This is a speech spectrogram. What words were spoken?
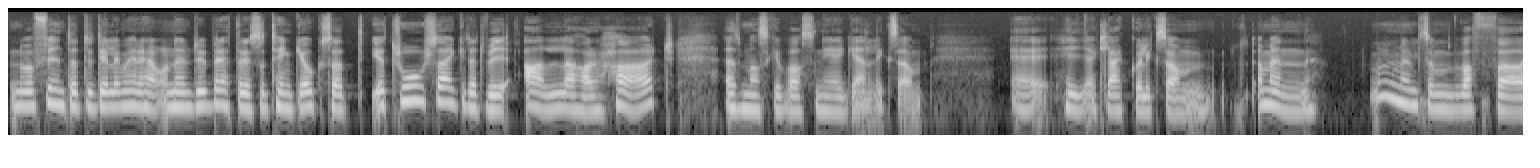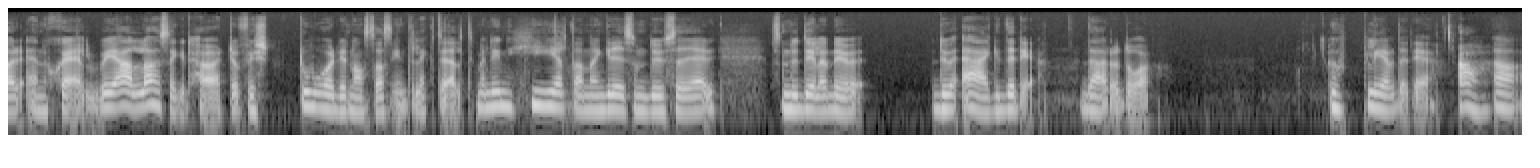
det var fint att du delade med dig här. Och när du berättade så tänker jag också att jag tror säkert att vi alla har hört att man ska vara sin egen liksom, eh, hejaklack och liksom, ja, men, men liksom vara för en själv. Vi alla har säkert hört det och förstår det någonstans intellektuellt. Men det är en helt annan grej som du säger, som du delar nu. Du ägde det där och då. Upplevde det. Ja. Ja.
